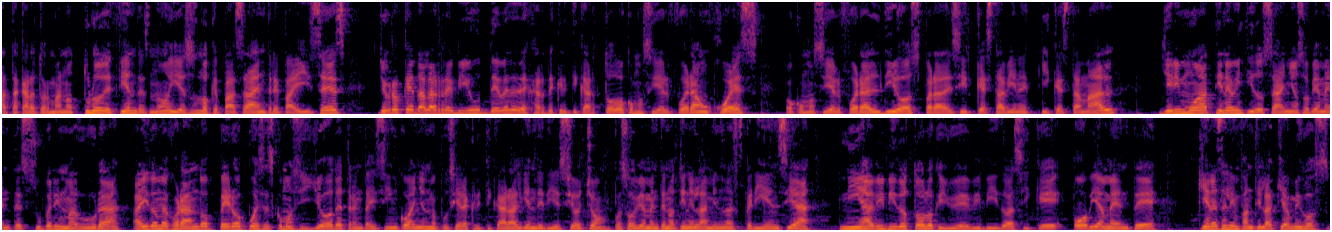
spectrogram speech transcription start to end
atacar a tu hermano, tú lo defiendes, ¿no? Y eso es lo que pasa entre países. Yo creo que Dallas Review debe de dejar de criticar todo como si él fuera un juez o como si él fuera el dios para decir que está bien y que está mal. Jerry Moa tiene 22 años, obviamente es súper inmadura, ha ido mejorando, pero pues es como si yo de 35 años me pusiera a criticar a alguien de 18, pues obviamente no tiene la misma experiencia ni ha vivido todo lo que yo he vivido, así que obviamente ¿Quién es el infantil aquí, amigos?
